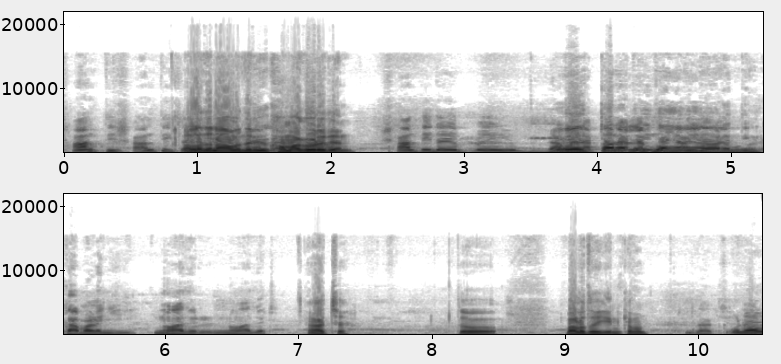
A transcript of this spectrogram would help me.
শান্তি শান্তি চাই। আল্লাহ যেন আমাদেরকে ক্ষমা করে দেন। শান্তি দিন হিন্দি নমাজের নমাজের আচ্ছা তো ভালো থাকেন কেমন? ওনার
